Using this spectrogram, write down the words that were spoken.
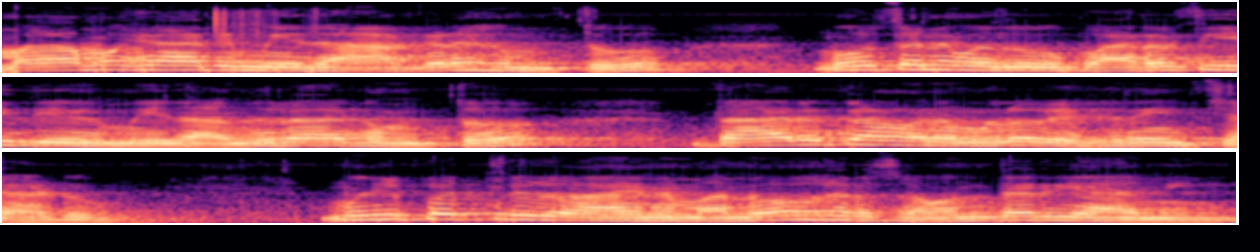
మామగారి మీద ఆగ్రహంతో నూతన వధువు పార్వతీదేవి మీద అనురాగంతో దారుకావనంలో విహరించాడు. మునిపత్నులు ఆయన మనోహర సౌందర్యాన్ని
